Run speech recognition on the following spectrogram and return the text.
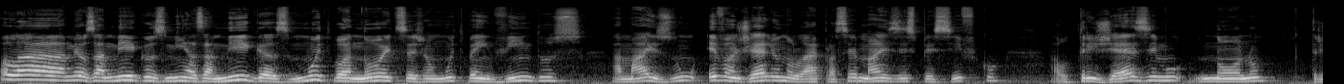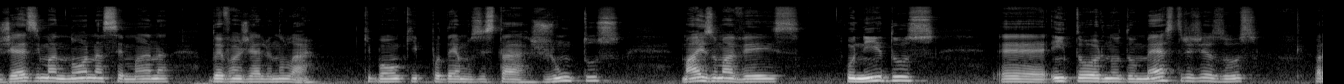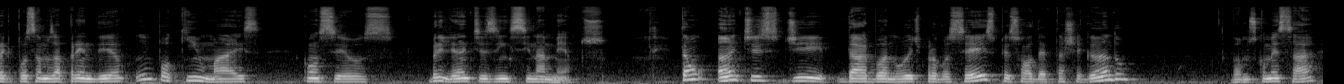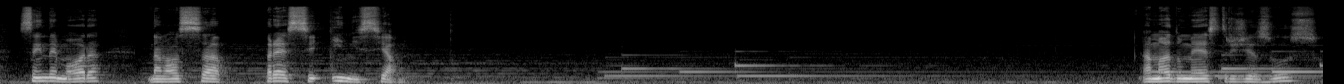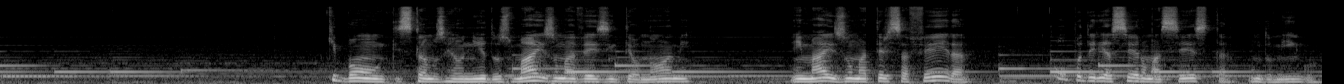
Olá, meus amigos, minhas amigas, muito boa noite, sejam muito bem-vindos a mais um Evangelho no Lar, para ser mais específico, ao 39 39 semana do Evangelho no Lar. Que bom que podemos estar juntos, mais uma vez, unidos é, em torno do Mestre Jesus, para que possamos aprender um pouquinho mais com seus brilhantes ensinamentos. Então, antes de dar boa noite para vocês, o pessoal deve estar chegando. Vamos começar sem demora na nossa prece inicial. Amado Mestre Jesus, que bom que estamos reunidos mais uma vez em Teu nome, em mais uma terça-feira, ou poderia ser uma sexta, um domingo,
